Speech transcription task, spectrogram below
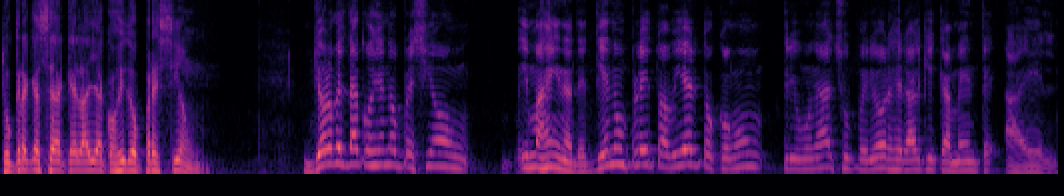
¿Tú crees que sea que él haya cogido presión? Yo creo que él está cogiendo presión. Imagínate, tiene un pleito abierto con un tribunal superior jerárquicamente a él.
